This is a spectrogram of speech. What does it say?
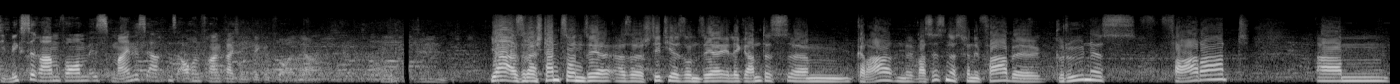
Die Mixte Rahmenform ist meines Erachtens auch in Frankreich entwickelt worden, ja. Ja, also da stand so ein sehr, also steht hier so ein sehr elegantes, ähm, was ist denn das für eine Farbe? Grünes Fahrrad. Ähm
